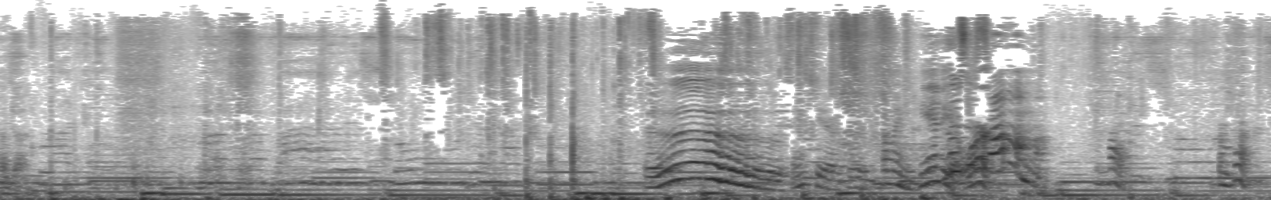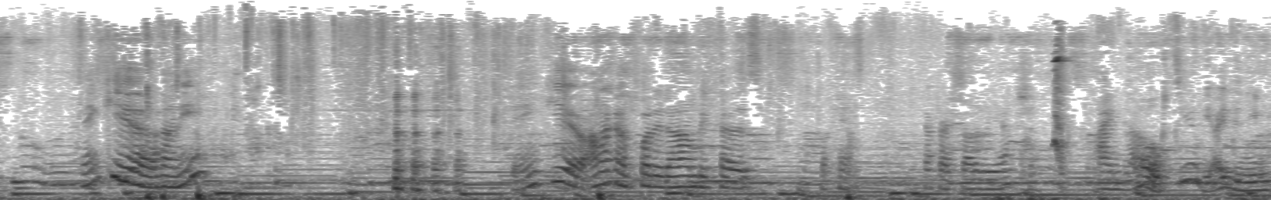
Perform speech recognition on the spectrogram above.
I'm done. Ooh, thank you. It's coming in handy Who's at it work. from? Oh, from Brooke. Thank you, honey. Thank you. I'm not going to put it on because of him. After I saw the reaction. I know. Oh, Sandy, I didn't even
